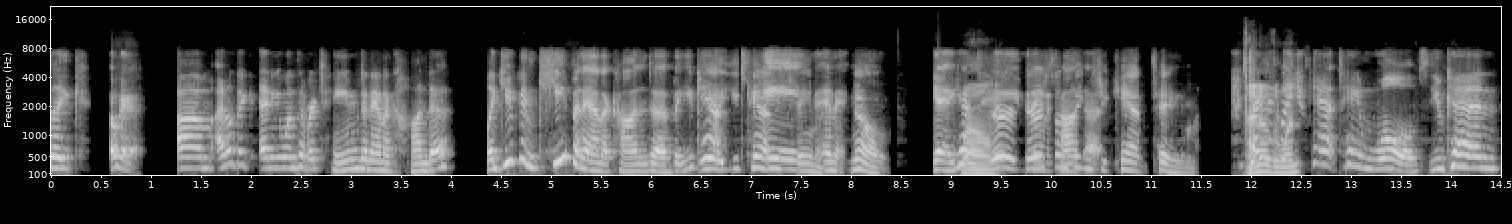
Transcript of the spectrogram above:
like okay, um, I don't think anyone's ever tamed an anaconda. Like you can keep an anaconda, but you can't. you can't tame tame an- it. No, Yeah, you can't Well- tame there, there are some things you can't tame. I know the Technically, one. you can't tame wolves. You can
